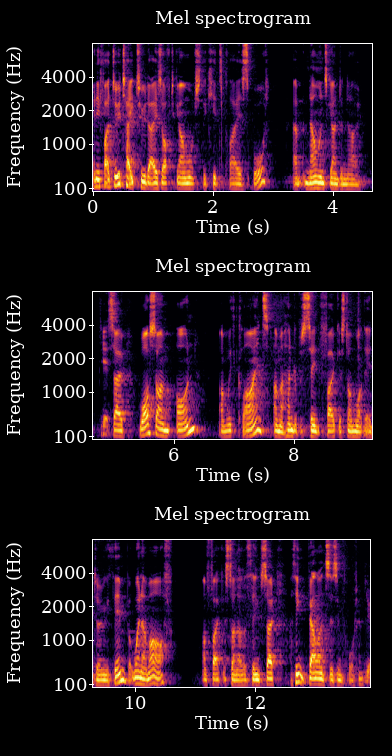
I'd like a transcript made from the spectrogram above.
And if I do take two days off to go and watch the kids play a sport, um, no one's going to know. Yes. So whilst I'm on, I'm with clients, I'm 100% focused on what they're doing with them. But when I'm off, I'm focused on other things. So I think balance is important. Yeah,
